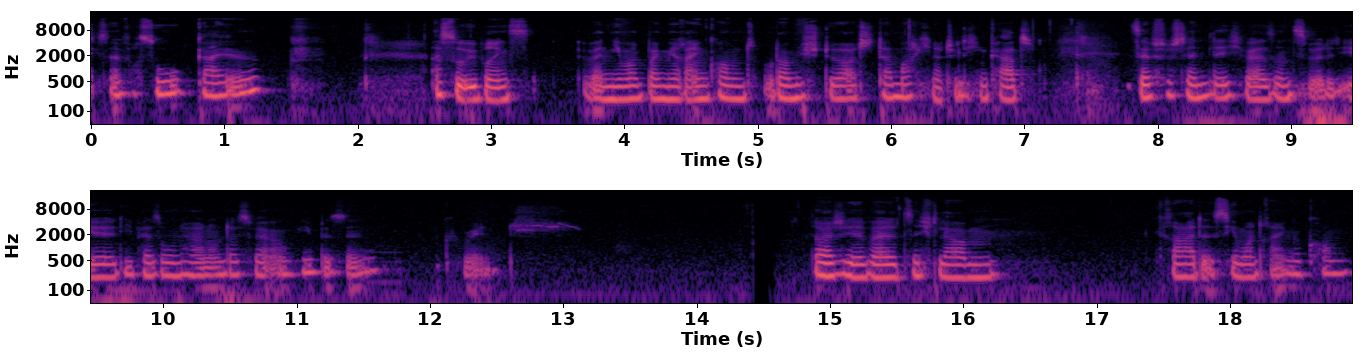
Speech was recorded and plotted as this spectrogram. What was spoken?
Die ist einfach so geil. Achso, übrigens, wenn jemand bei mir reinkommt oder mich stört, dann mache ich natürlich einen Cut. Selbstverständlich, weil sonst würdet ihr die Person hören und das wäre irgendwie ein bisschen cringe. Leute, ihr werdet es nicht glauben. Gerade ist jemand reingekommen.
